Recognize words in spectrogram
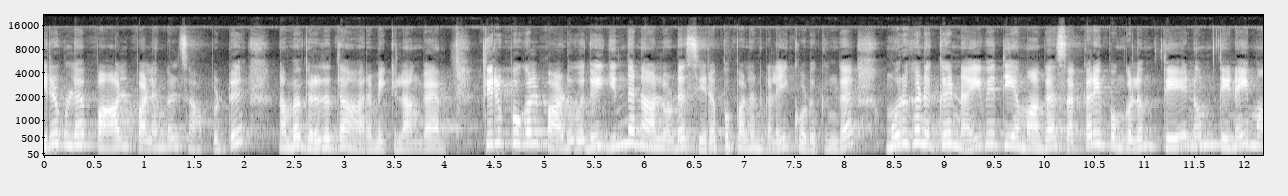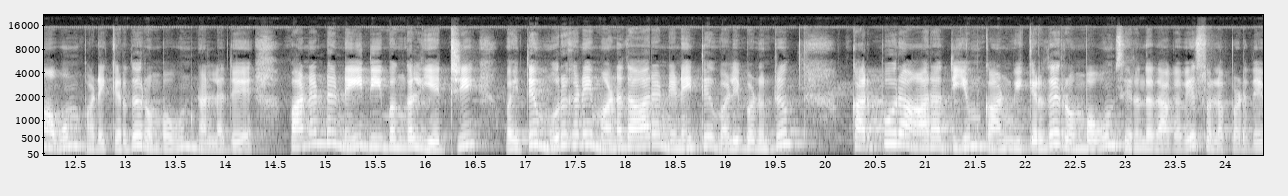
இரவில் பால் பழங்கள் சாப்பிட்டு நம்ம விரதத்தை ஆரம்பிக்கலாங்க. திருப்புகழ் பாடுவது இந்த நாளோட சிறப்பு பலன்களை கொடுக்குங்க. முருகனுக்கு நைவேத்தியமாக சர்க்கரை பொங்கலும் தேனும் திணைமாவும் படைக்கிறது ரொம்பவும் நல்லது. பன்னெண்டு நெய் தீபங்கள் ஏற்றி வைத்து முருகனை மனதார நினைத்து வழிபடுன்று கற்பூர ஆராத்தியும் காண்பிக்கிறது ரொம்பவும் சிறந்ததாகவே சொல்லப்படுது.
